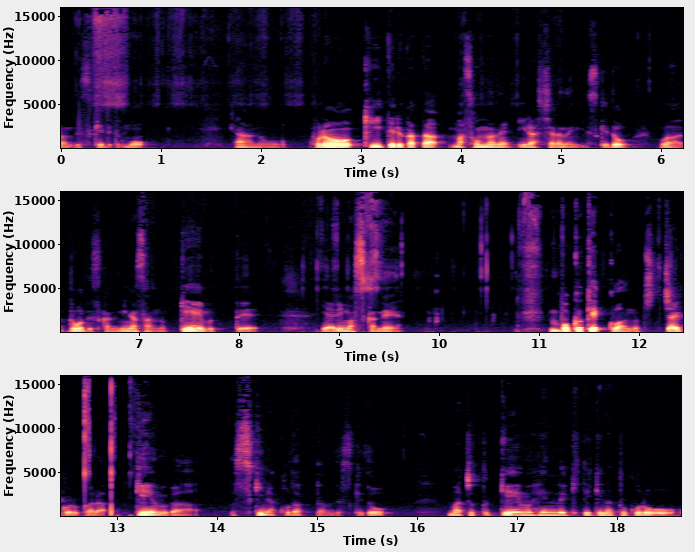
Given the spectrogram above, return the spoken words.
たんですけれどもあのこれを聞いてる方、まあ、そんなねいらっしゃらないんですけどはどうですかね？皆さんのゲームってやりますかね？僕結構あのちっちゃい頃からゲームが好きな子だったんですけどまあちょっとゲーム遍歴的なところを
